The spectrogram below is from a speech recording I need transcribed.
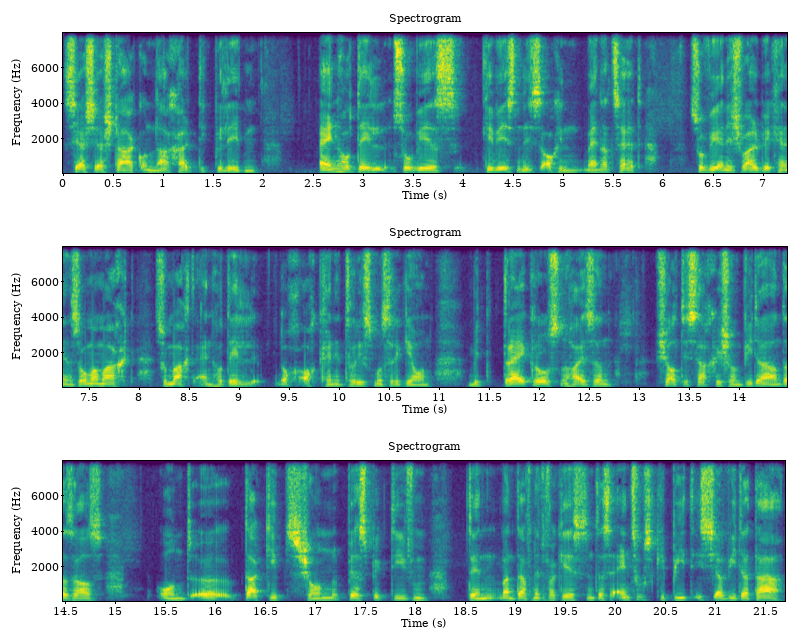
sehr, sehr stark und nachhaltig beleben. Ein Hotel, so wie es gewesen ist, auch in meiner Zeit, so wie eine Schwalbe keinen Sommer macht, so macht ein Hotel noch auch keine Tourismusregion. Mit drei großen Häusern schaut die Sache schon wieder anders aus. Und äh, da gibt's schon Perspektiven, denn man darf nicht vergessen, das Einzugsgebiet ist ja wieder da.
